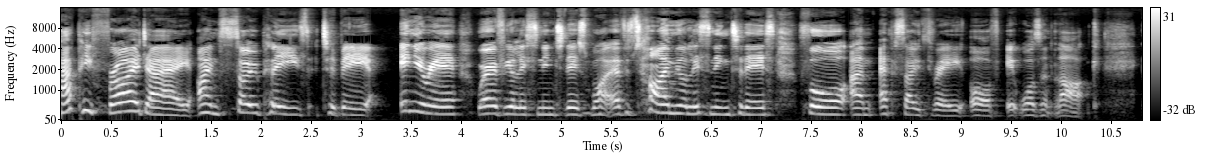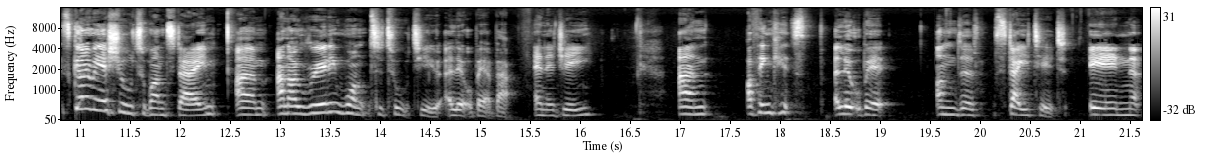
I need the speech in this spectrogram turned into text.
Happy Friday! I'm so pleased to be in your ear wherever you're listening to this, whatever time you're listening to this, for um, episode three of It Wasn't Luck. It's going to be a shorter one today, um, and I really want to talk to you a little bit about energy. And I think it's a little bit understated in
